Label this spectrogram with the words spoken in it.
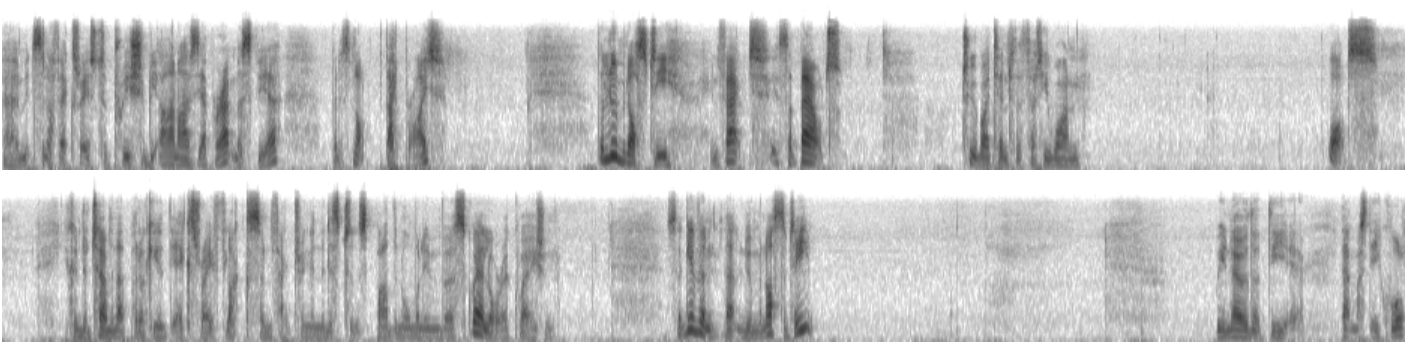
Uh, emits enough X-rays to appreciably ionize the upper atmosphere, but it's not that bright. The luminosity, in fact, is about 2 by 10 to the 31 watts. You can determine that by looking at the X-ray flux and factoring in the distance by the normal inverse square law equation. So given that luminosity, we know that the that must equal,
